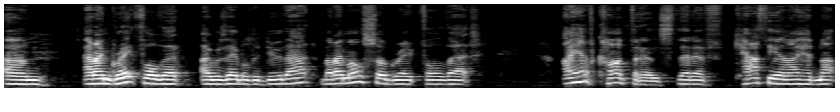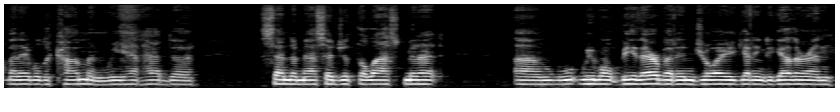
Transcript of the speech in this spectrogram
Um, and I'm grateful that I was able to do that, but I'm also grateful that I have confidence that if Kathy and I had not been able to come and we had had to send a message at the last minute, um, we won't be there, but enjoy getting together and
